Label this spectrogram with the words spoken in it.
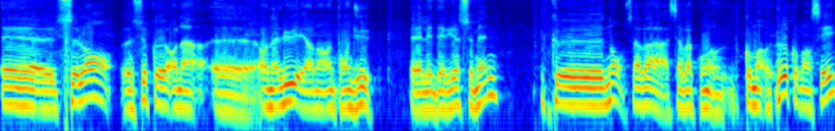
selon ce qu'on a, on a lu et on a entendu euh, les dernières semaines que non, ça va, ça va recommencer.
